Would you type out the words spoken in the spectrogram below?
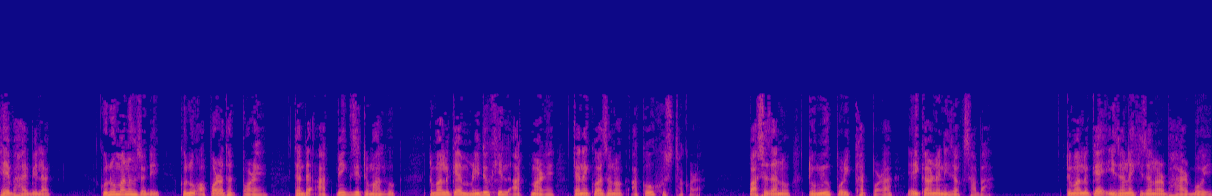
হে ভাইবিলাক কোনো মানুহ যদি কোনো অপৰাধত পৰে তেন্তে আম্মিক যি তোমালোক তোমালোকে মৃদুশীল আত্মাৰে তেনেকুৱাজনক আকৌ সুস্থ কৰা। পাছে জানো তুমিও পৰীক্ষাত পৰা এইকাৰণে নিজক চাবা। তোমালোকে ইজনে সিজনৰ ভাৰ বৈ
